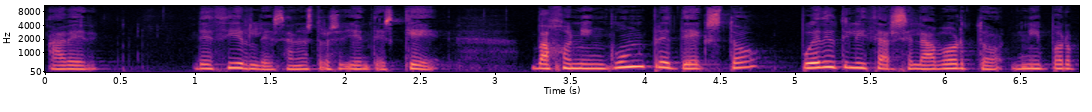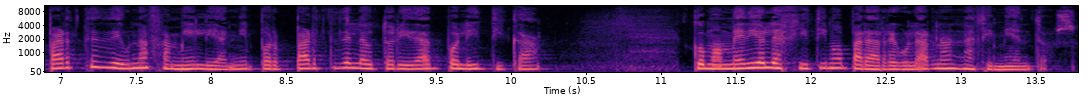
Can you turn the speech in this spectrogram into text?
a ver, decirles a nuestros oyentes que bajo ningún pretexto puede utilizarse el aborto ni por parte de una familia ni por parte de la autoridad política como medio legítimo para regular los nacimientos.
